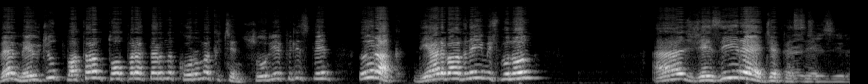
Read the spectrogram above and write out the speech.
ve mevcut vatan topraklarını korumak için Suriye, Filistin, Irak. Diğer bir adı neymiş bunun? El Cezire cephesi. El Cezire.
